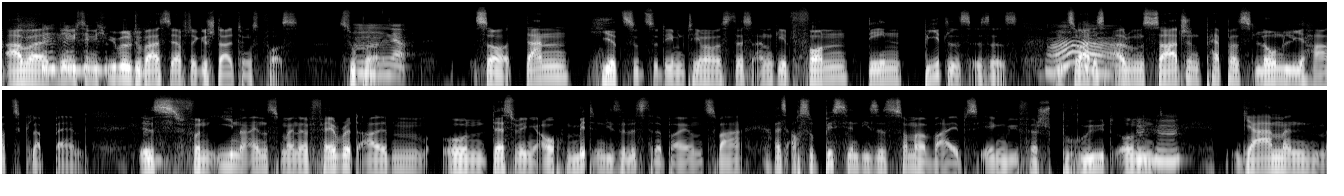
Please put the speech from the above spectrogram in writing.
Aber nehme ich dir nicht übel, du warst ja auf der Gestaltungsforce. Super. Mm, ja. So, dann hierzu, zu dem Thema, was das angeht, von den Beatles ist es. Und zwar das Ah. Album Sgt. Pepper's Lonely Hearts Club Band. Ist von ihnen eines meiner Favorite-Alben und deswegen auch mit in dieser Liste dabei. Und zwar, weil es auch so ein bisschen diese Sommer-Vibes irgendwie versprüht und Mhm. ja, man,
